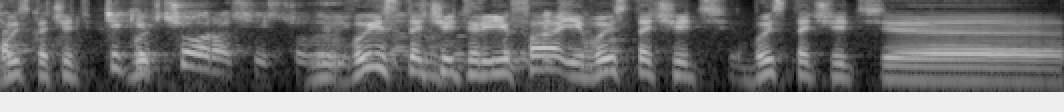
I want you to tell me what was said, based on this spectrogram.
Вистачить Тільки ви- вчора шість чоловік. вистачить ріфа і вистачить вистачить е...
